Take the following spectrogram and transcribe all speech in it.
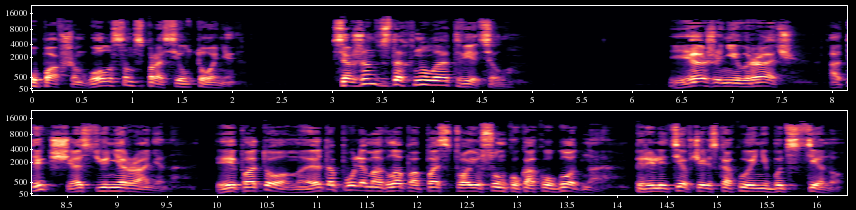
Упавшим голосом спросил Тони. Сержант вздохнул и ответил. «Я же не врач, а ты, к счастью, не ранен. И потом, эта пуля могла попасть в твою сумку как угодно, перелетев через какую-нибудь стену.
